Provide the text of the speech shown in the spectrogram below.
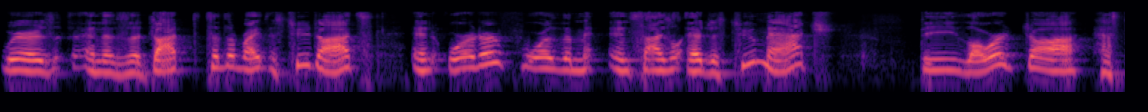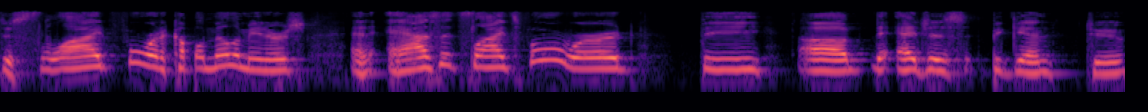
whereas, and there's a dot to the right, there's two dots. In order for the incisal edges to match, the lower jaw has to slide forward a couple millimeters, and as it slides forward, the, uh, the edges begin to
